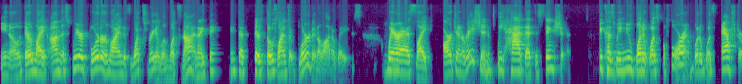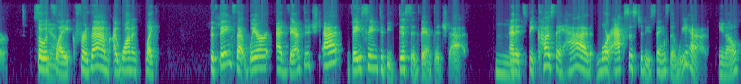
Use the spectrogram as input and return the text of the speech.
you know they're like on this weird borderline of what's real and what's not and i think, think that there's those lines are blurred in a lot of ways mm-hmm. whereas like our generation we had that distinction because mm-hmm. we knew what it was before and what it was after so it's yeah. like for them i want to like the things that we're advantaged at they seem to be disadvantaged at Mm-hmm. And it's because they had more access to these things than we had, you know?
